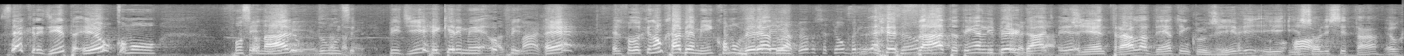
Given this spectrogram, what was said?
Você acredita? Eu, como funcionário do município, pedi requerimento. É, ele falou que não cabe a mim, como vereador. vereador. Você tem a obrigação. Exato, eu tenho a liberdade. De entrar lá dentro, inclusive, e, e ó, solicitar. Eu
